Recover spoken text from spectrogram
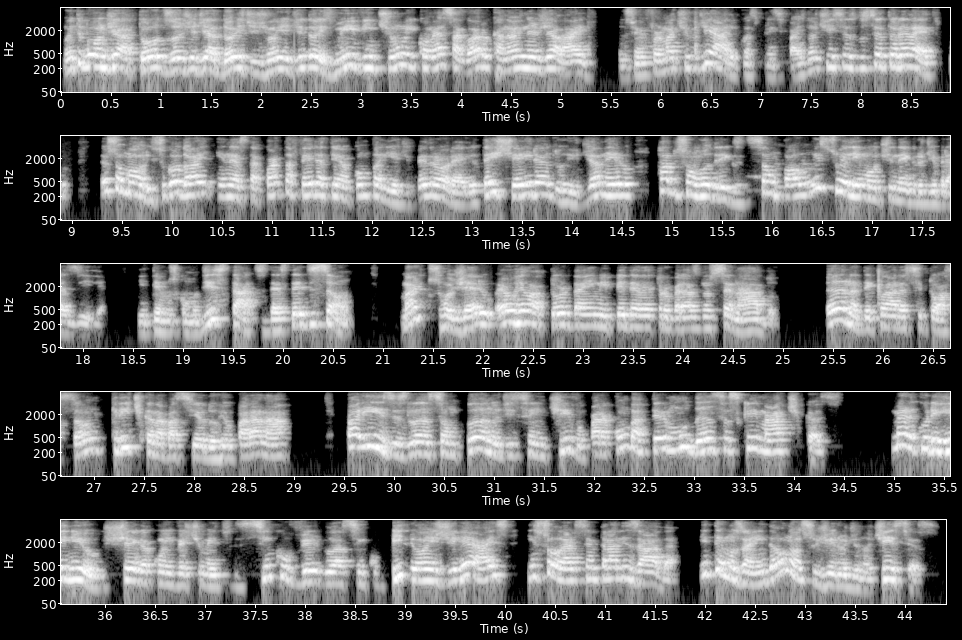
Muito bom dia a todos. Hoje é dia 2 de junho de 2021 e começa agora o canal Energia Live, o seu informativo diário com as principais notícias do setor elétrico. Eu sou Maurício Godoy e nesta quarta-feira tenho a companhia de Pedro Aurélio Teixeira, do Rio de Janeiro, Robson Rodrigues, de São Paulo e Sueli Montenegro, de Brasília. E temos como destaques desta edição: Marcos Rogério é o relator da MP da Eletrobras no Senado. Ana declara situação crítica na bacia do Rio Paraná. Países lançam plano de incentivo para combater mudanças climáticas. Mercury Renew chega com investimentos de 5,5 bilhões de reais em solar centralizada. E temos ainda o nosso giro de notícias.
